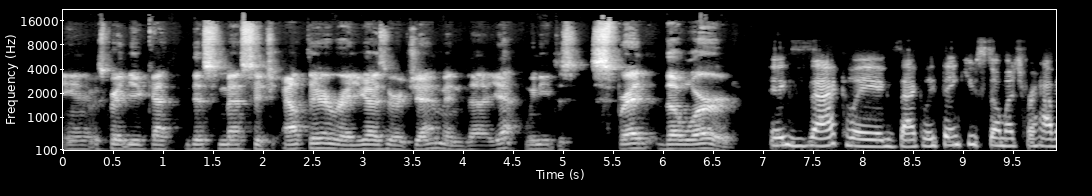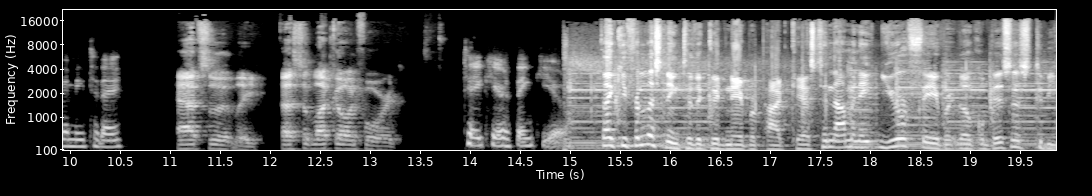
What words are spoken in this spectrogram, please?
and it was great you got this message out there. Uh, you guys are a gem, and uh, yeah, we need to spread the word. Exactly, exactly. Thank you so much for having me today. Absolutely. Best of luck going forward. Take care. Thank you. Thank you for listening to the Good Neighbor Podcast. To nominate your favorite local business to be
